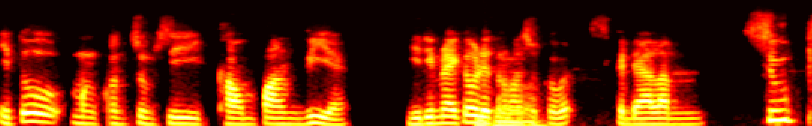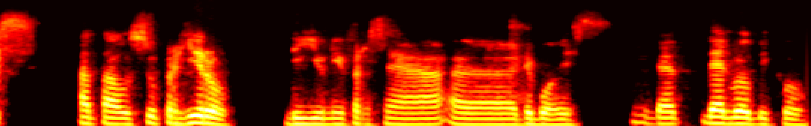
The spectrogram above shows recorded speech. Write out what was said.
itu mengkonsumsi compound V ya. Jadi mereka udah termasuk ke, ke dalam soups atau superhero di universe-nya uh, The Boys. That that will be cool.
